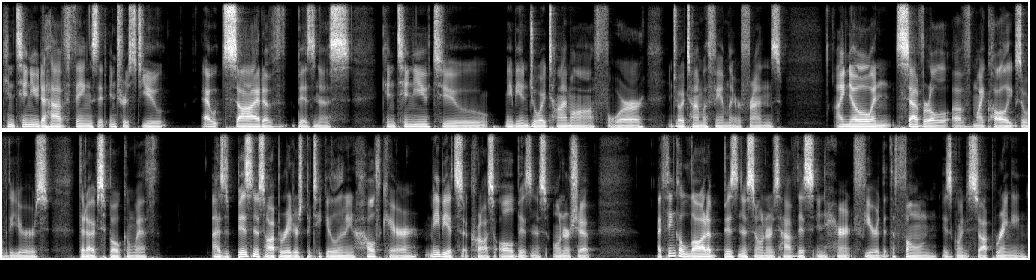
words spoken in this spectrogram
Continue to have things that interest you outside of business. Continue to maybe enjoy time off or enjoy time with family or friends. I know, and several of my colleagues over the years that I've spoken with as business operators, particularly in healthcare, maybe it's across all business ownership. I think a lot of business owners have this inherent fear that the phone is going to stop ringing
